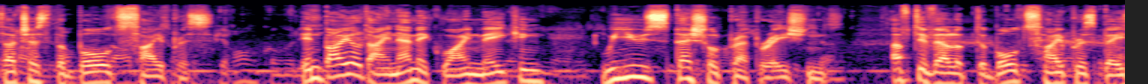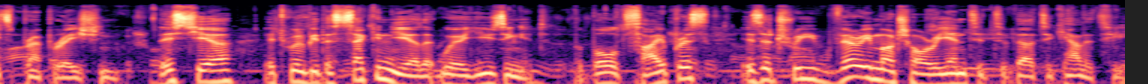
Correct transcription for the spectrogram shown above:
such as the bald cypress. In biodynamic winemaking, we use special preparations. I've developed a bald cypress based preparation. This year, it will be the second year that we're using it. The bald cypress is a tree very much oriented to verticality.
